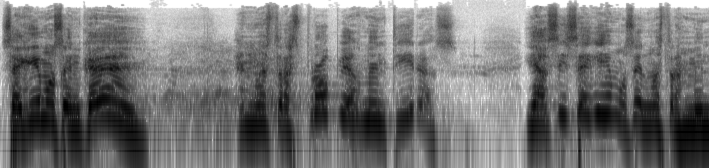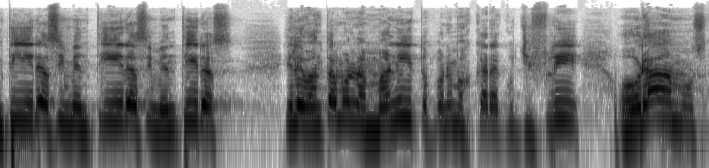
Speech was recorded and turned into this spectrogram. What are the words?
¿Seguimos en qué? En nuestras propias mentiras. Y así seguimos en nuestras mentiras y mentiras y mentiras. Y levantamos las manitos, ponemos cara cuchiflí, oramos,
